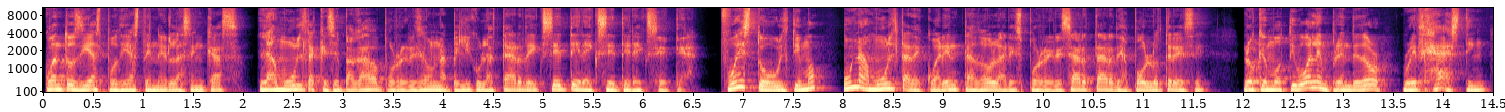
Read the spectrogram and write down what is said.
cuántos días podías tenerlas en casa, la multa que se pagaba por regresar una película tarde, etcétera, etcétera, etcétera. Fue esto último, una multa de 40 dólares por regresar tarde a Apolo 13, lo que motivó al emprendedor Reed Hastings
